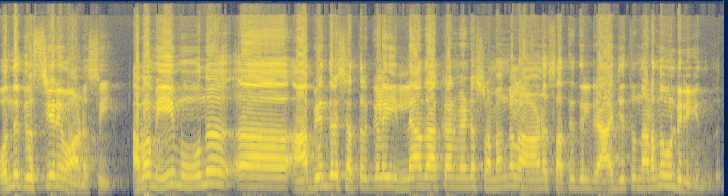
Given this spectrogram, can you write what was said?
ഒന്ന് ക്രിസ്ത്യനുമാണ് സി. അപ്പം ഈ മൂന്ന് ആഭ്യന്തര ശത്രുക്കളെ ഇല്ലാതാക്കാൻ വേണ്ട ശ്രമങ്ങളാണ് സത്യത്തിൽ രാജ്യത്ത് നടന്നുകൊണ്ടിരിക്കുന്നത്.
